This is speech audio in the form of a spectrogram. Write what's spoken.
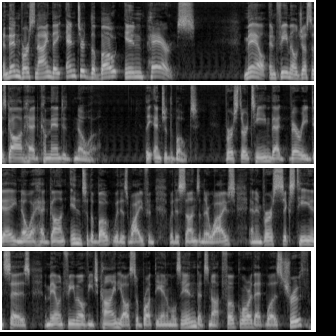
And then, verse 9, they entered the boat in pairs, male and female, just as God had commanded Noah. They entered the boat. Verse 13, that very day, Noah had gone into the boat with his wife and with his sons and their wives. And in verse 16, it says, a male and female of each kind. He also brought the animals in. That's not folklore, that was truth.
